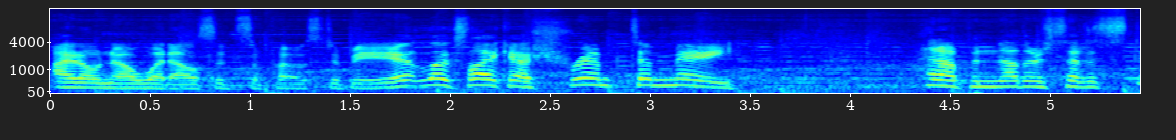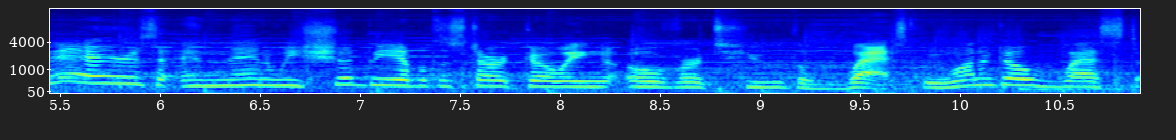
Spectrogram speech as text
I don't know what else it's supposed to be. It looks like a shrimp to me head up another set of stairs, and then we should be able to start going over to the west. We want to go west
